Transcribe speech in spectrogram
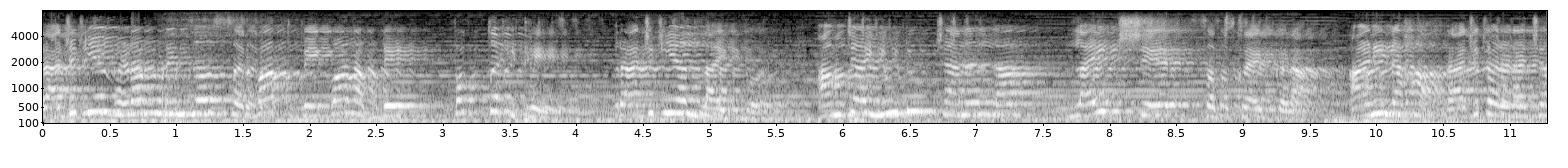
राजकीय घडामोडींचं सर्वात वेगवान अपडेट फक्त इथे. राजकीय लाईव्हवर आमच्या यूट्यूब चॅनलला लाईक शेअर सबस्क्राईब करा. आणि रहा राजकारणाच्या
